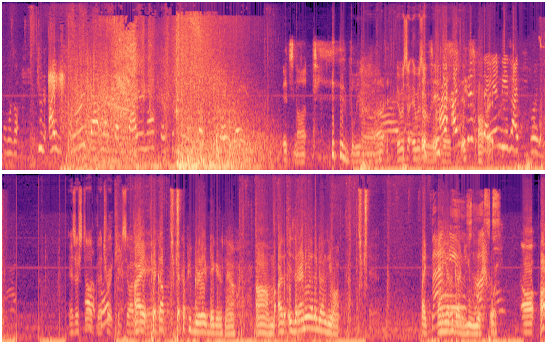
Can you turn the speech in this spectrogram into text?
Oh my god. Dude, I've heard that like the fire knock that's just like so rare. It's not. Believe it or not. It was, a, it was a It's- replay. it's- I, I'm it's just alright. saying because I've heard that. Is there still a Uh, glitch where where- it kicks you out of All the game? pick up, pick up your grave diggers now. Um, are th is there any other guns you want? Yeah. Like Bad any other gun you wish for? Oh, oh.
